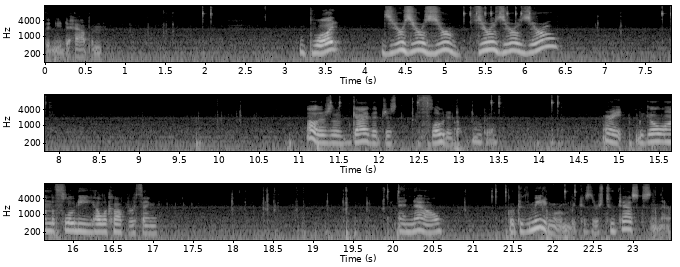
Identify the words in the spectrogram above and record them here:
that need to happen. What? Zero zero zero zero zero zero? Oh, there's a guy that just floated. Okay. Alright, we go on the floaty helicopter thing. And now, go to the meeting room because there's two tasks in there.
